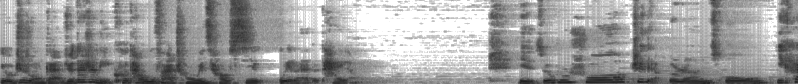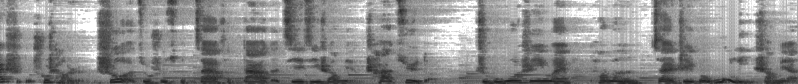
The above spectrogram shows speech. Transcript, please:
有这种感觉。但是李克他无法成为乔西未来的太阳。也就是说，这两个人从一开始的出场人设就是存在很大的阶级上面差距的，只不过是因为他们在这个物理上面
